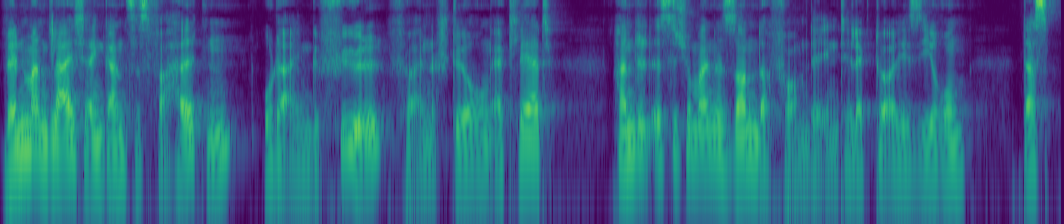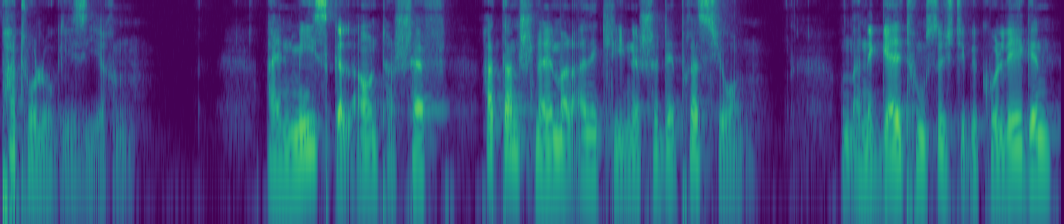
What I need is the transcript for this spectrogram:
Wenn man gleich ein ganzes Verhalten oder ein Gefühl für eine Störung erklärt, handelt es sich um eine Sonderform der Intellektualisierung, das Pathologisieren. Ein mies gelaunter Chef hat dann schnell mal eine klinische Depression und eine geltungssüchtige Kollegin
